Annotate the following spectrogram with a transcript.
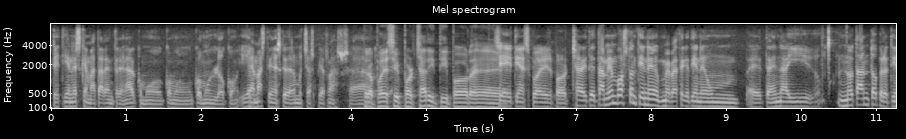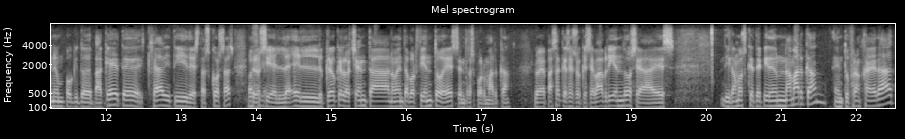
te tienes que matar a entrenar como, como, como un loco. Y además tienes que dar muchas piernas. Pero puedes ir por charity, por... Eh, sí, tienes que ir por charity. También Boston tiene, me parece que tiene un... Eh, ahí, no tanto, pero tiene un poquito de paquete, charity, de estas cosas. Pero sí, el, el, creo que el 80-90% es entras por marca. Lo que pasa que es eso, que se va abriendo, o sea, es... Digamos que te piden una marca en tu franja de edad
